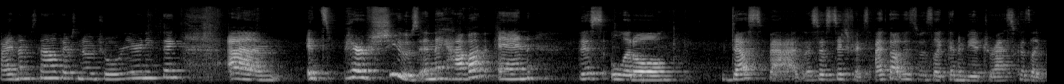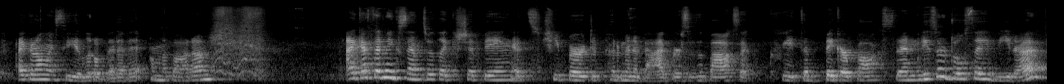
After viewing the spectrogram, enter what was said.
items now. There's no jewelry or anything. Um, it's a pair of shoes and they have them in this little dust bag that says Stitch Fix. I thought this was like gonna be a dress because like I can only see a little bit of it on the bottom. I guess that makes sense with like shipping. It's cheaper to put them in a bag versus a box that creates a bigger box. Then these are Dolce Vita.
